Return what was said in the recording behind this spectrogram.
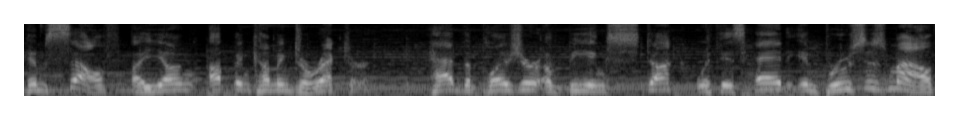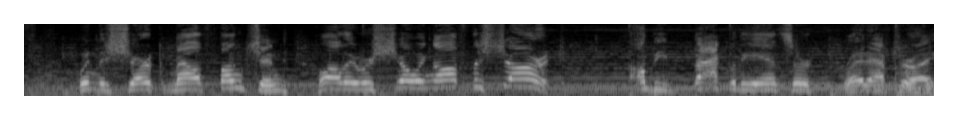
himself a young up and coming director, had the pleasure of being stuck with his head in Bruce's mouth when the shark malfunctioned while they were showing off the shark? I'll be back with the answer right after I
